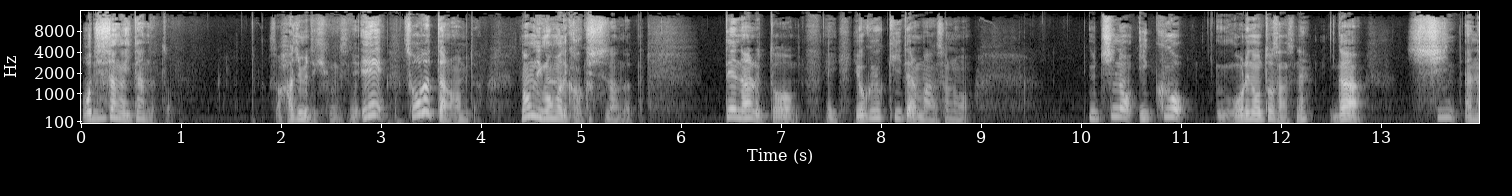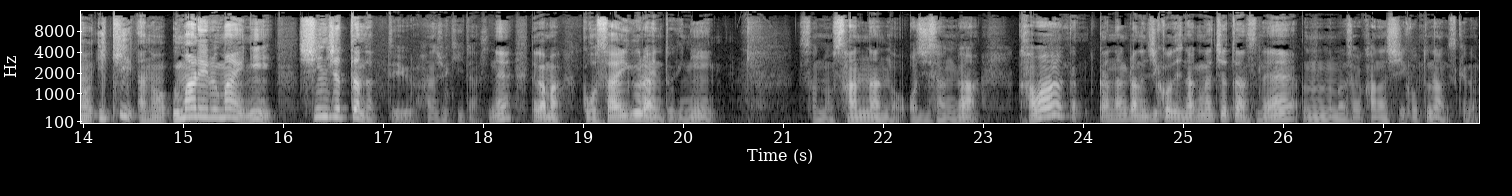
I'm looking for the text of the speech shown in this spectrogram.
おじさんがいたんだと。そう初めて聞くんですね。えそうだったの？みたいな。なんで今まで隠してたんだと。ってなると、よくよく聞いたら、まあ、その、うちの育夫、俺のお父さんですね。が、し、あの、生き、あの、生まれる前に死んじゃったんだっていう話を聞いたんですね。だからまあ、5歳ぐらいの時に、その三男のおじさんが、川かなんかの事故で亡くなっちゃったんですね。うん、まあ、それ悲しいことなんですけど。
